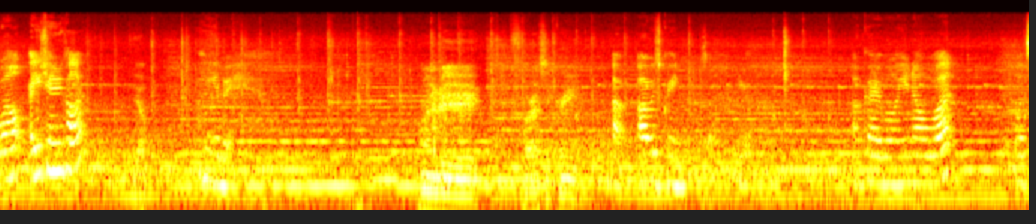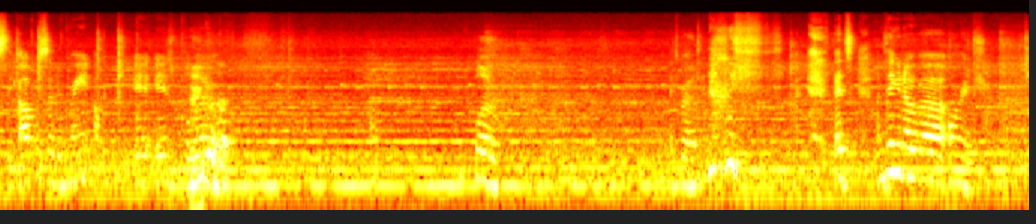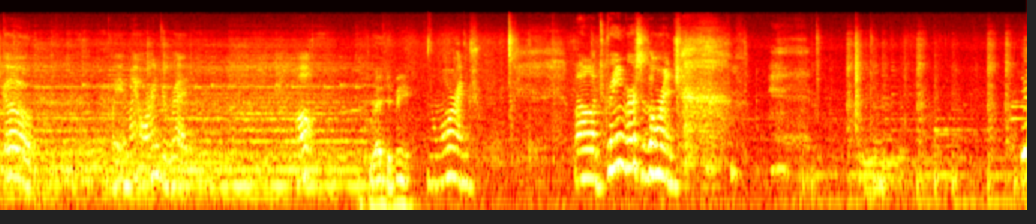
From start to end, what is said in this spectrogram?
Well, are you changing color? Yep. Who you gonna be? I'm gonna be fluorescent green. Oh, I was green. So here you go. Okay, well, you know what? What's the opposite of green? Oh, it is blue. Pink? Blue. It's red. That's. I'm thinking of uh, orange. Go. Wait, am I orange or red? Oh, Red to me. I'm orange. Well, it's green versus orange. yeah!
